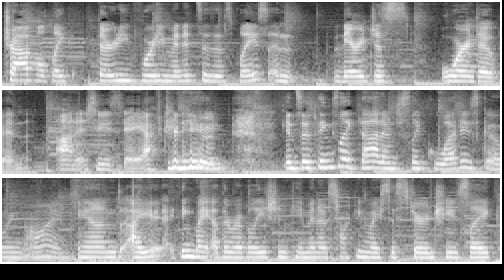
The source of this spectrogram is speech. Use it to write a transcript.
traveled like 30, 40 minutes to this place and they just weren't open on a Tuesday afternoon. And so things like that, I'm just like, what is going on? And I, I think my other revelation came in, I was talking to my sister and she's like,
